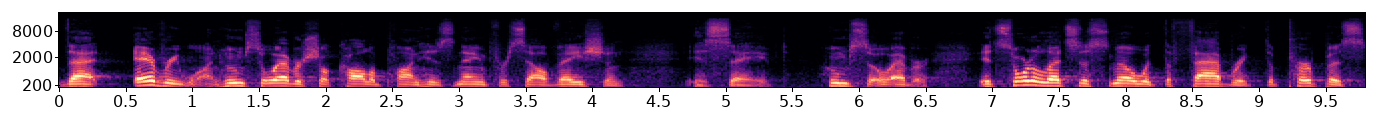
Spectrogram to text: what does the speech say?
that everyone, whomsoever shall call upon his name for salvation, is saved. Whomsoever. It sort of lets us know what the fabric, the purpose,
